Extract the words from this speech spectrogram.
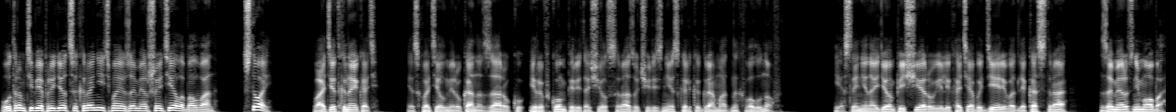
утром тебе придется хранить мое замерзшее тело, болван. Стой!» «Хватит хныкать!» Я схватил Мирукана за руку и рывком перетащил сразу через несколько громадных валунов. «Если не найдем пещеру или хотя бы дерево для костра, замерзнем оба».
